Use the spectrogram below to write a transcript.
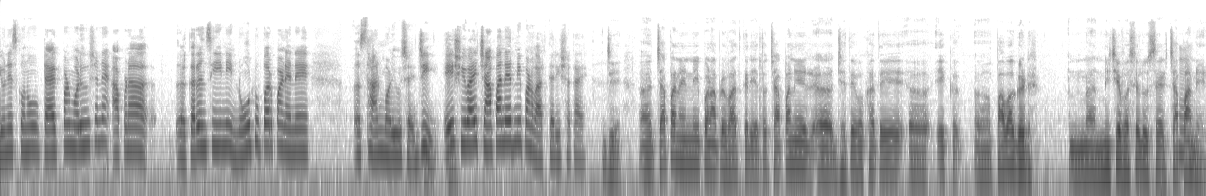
યુનેસ્કોનું ટેગ પણ મળ્યું છે ને આપણા કરન્સીની નોટ ઉપર પણ એને સ્થાન મળ્યું છે. જી એ સિવાય ચાંપાનેરની પણ વાત કરી શકાય. જી ચાંપાનેરની પણ આપણે વાત કરીએ તો ચાંપાનેર જે તે વખતે એક પાવાગઢ નીચે વસેલું શહેર ચાંપાનેર.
